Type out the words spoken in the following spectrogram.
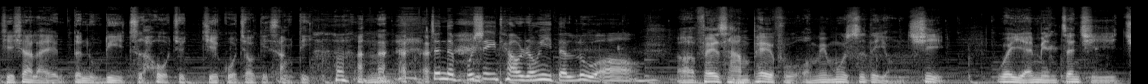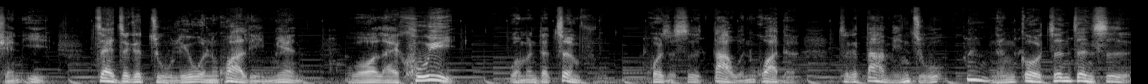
接下来的努力之后，就结果交给上帝。嗯、真的不是一条容易的路哦。呃，非常佩服我们牧师的勇气，为人民争取权益。在这个主流文化里面，我来呼吁我们的政府，或者是大文化的这个大民族，嗯，能够真正是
